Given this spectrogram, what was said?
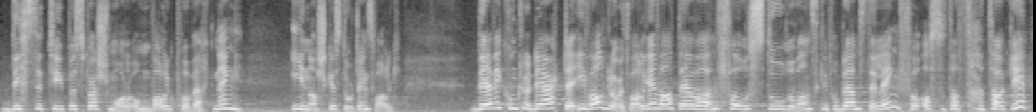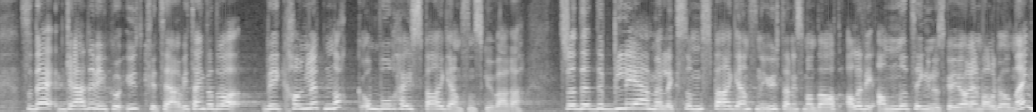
disse typer spørsmål om valgpåvirkning i norske stortingsvalg. Det vi konkluderte i valglovutvalget, var at det var en for stor og vanskelig problemstilling for oss å ta tak i. Så det greide vi ikke å utkvittere. Vi tenkte at var, vi kranglet nok om hvor høy sperregrensen skulle være. Så det, det ble med liksom sperregrensen, utdanningsmandat, alle de andre tingene du skal gjøre i en valgordning.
